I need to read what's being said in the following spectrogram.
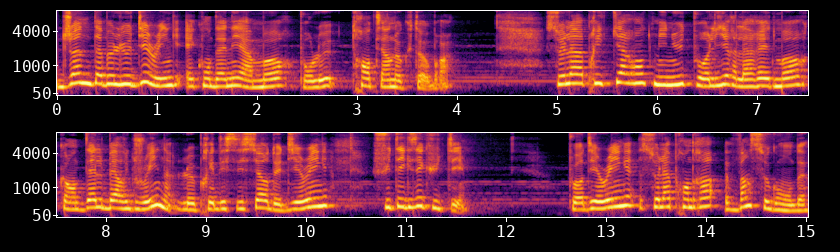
John W. Deering est condamné à mort pour le 31 octobre. Cela a pris 40 minutes pour lire l'arrêt de mort quand Delbert Green, le prédécesseur de Deering, fut exécuté. Pour Deering, cela prendra 20 secondes.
